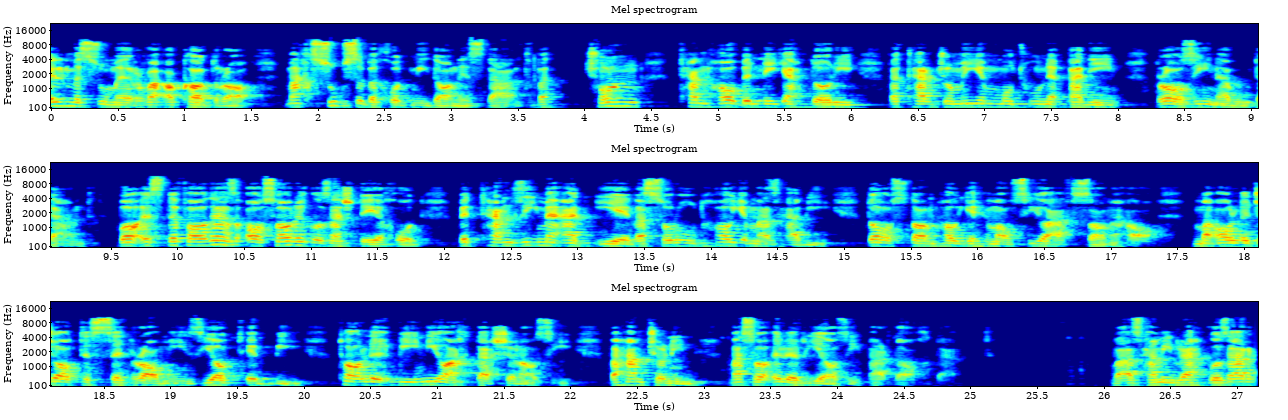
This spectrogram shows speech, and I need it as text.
علم سومر و آکاد را مخصوص به خود می‌دانستند و چون تنها به نگهداری و ترجمه متون قدیم راضی نبودند با استفاده از آثار گذشته خود به تنظیم ادعیه و سرودهای مذهبی داستانهای حماسی و افسانه ها معالجات سهرامیز یا طبی طالعبینی و اخترشناسی و همچنین مسائل ریاضی پرداختند. و از همین رهگذر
